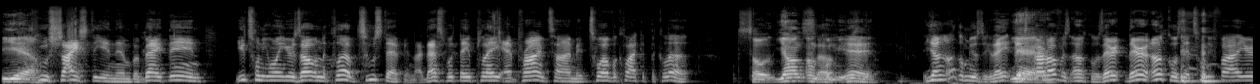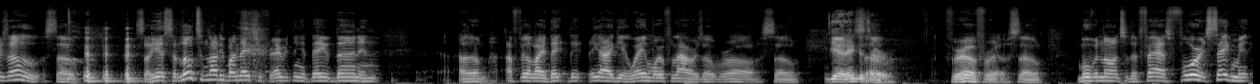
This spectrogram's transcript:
yeah, Pooh Shiesty in them. But back then, you 21 years old in the club two stepping. Like that's what they play at prime time at 12 o'clock at the club. so young uncle So, music. Yeah. Young uncle music. They, they start off as uncles. They're they're uncles at 25 years old. So so yeah, salute to Naughty by Nature for everything that they've done and um, I feel like they, they, they gotta get way more flowers overall. So Yeah, they so, deserve. for real, for real. So moving on to the fast forward segment.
